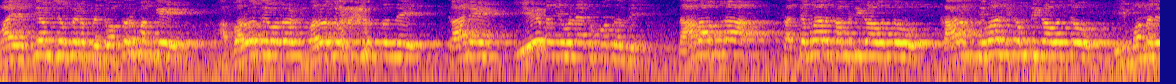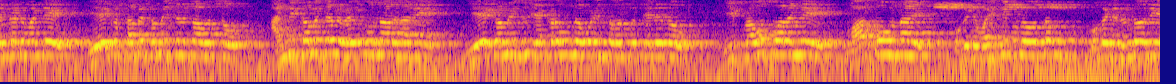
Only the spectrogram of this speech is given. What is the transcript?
మా ఎస్టీ అంశం పైన ప్రతి ఒక్కరూ మాకు ఆ భరోసా ఇవ్వ భరోసా ఇవ్వగలుగుతుంది కానీ ఏ ఇవ్వలేకపోతుంది. దాదాపుగా సత్యపాల కమిటీ కావచ్చు కాలం శివాజీ కమిటీ కావచ్చు ఈ మొన్న జరిగినటువంటి ఏక సభ్య కమిషన్ కావచ్చు అన్ని కమిషన్లు వేస్తున్నారు కానీ ఏ కమిషన్ ఎక్కడ ఉందో కూడా ఇంతవరకు తెలియదు. ఈ ప్రభుత్వాలన్నీ మారుతూ ఉన్నాయి. ఒకటి వైసీపీ ప్రభుత్వం ఒకటి రెండోది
